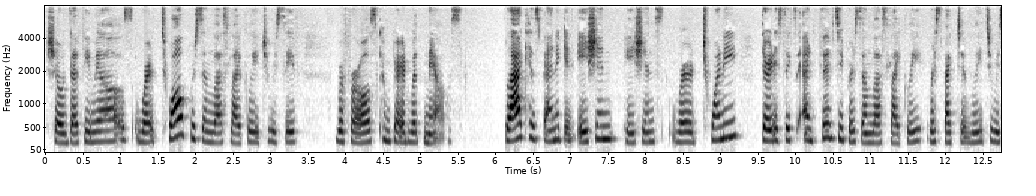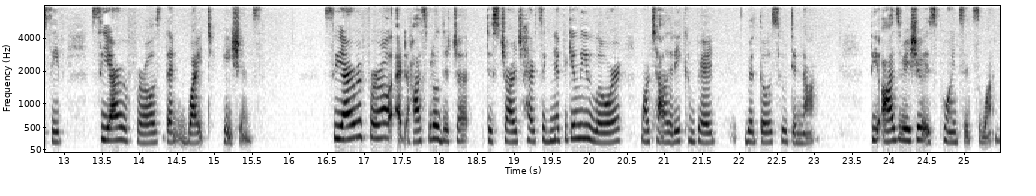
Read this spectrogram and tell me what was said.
showed that females were 12% less likely to receive referrals compared with males. Black, Hispanic, and Asian patients were 20, 36, and 50% less likely, respectively, to receive CR referrals than white patients. CR referral at hospital discharge had significantly lower mortality compared with those who did not the odds ratio is 0.61.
